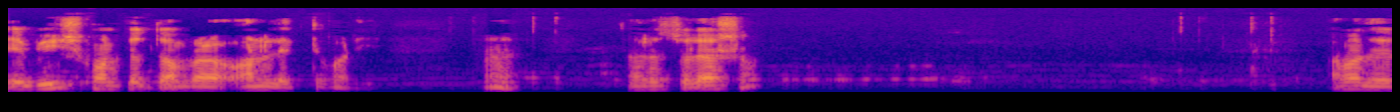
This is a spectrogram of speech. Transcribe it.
এ বি সমান কিন্তু আমরা অন লিখতে পারি। হ্যাঁ তাহলে চলে আসো। আমাদের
